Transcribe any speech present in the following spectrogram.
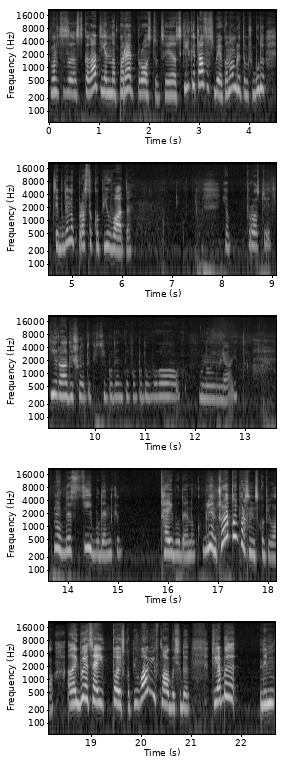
це можна сказати, я наперед просто. Це я скільки часу собі економлю, тому що буду цей будинок просто копіювати. Я просто я такий радий, що я такі ці будинки побудував. Ви не уявляєте. Ну, де ці будинки. Цей будинок. Блін, чого я той просто не скопіював? Але якби я цей той скопіював і вклав би сюди, то я би не,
